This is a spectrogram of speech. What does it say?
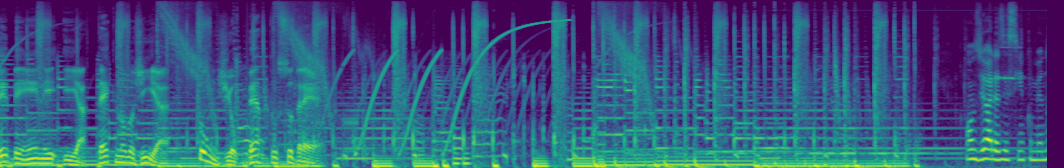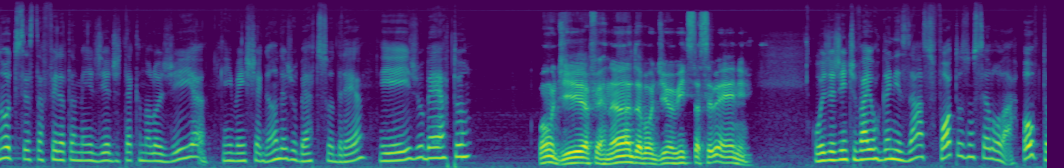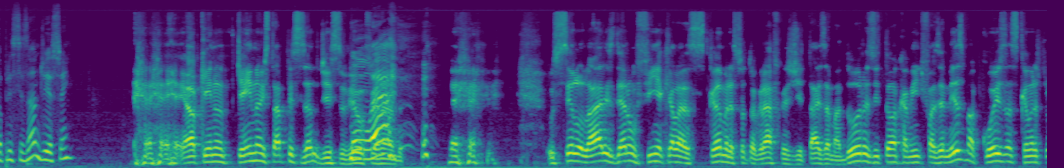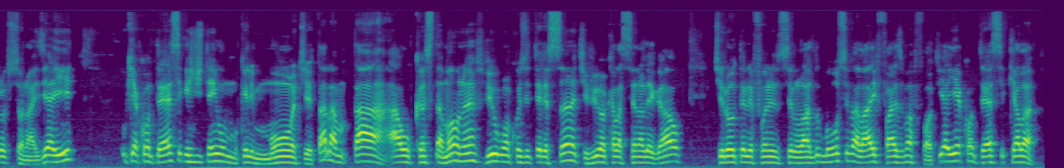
CBN e a Tecnologia, com Gilberto Sudré. Onze horas e cinco minutos, sexta-feira também é dia de tecnologia. Quem vem chegando é Gilberto Sodré. Ei, Gilberto. Bom dia, Fernanda. Bom dia, ouvintes da CBN. Hoje a gente vai organizar as fotos no celular. Pô, tô precisando disso, hein? É, quem, não, quem não está precisando disso, viu, não é? Fernanda? É? Os celulares deram fim àquelas câmeras fotográficas digitais amadoras e estão a caminho de fazer a mesma coisa nas câmeras profissionais. E aí, o que acontece é que a gente tem um, aquele monte, tá, na, tá ao alcance da mão, né? Viu alguma coisa interessante, viu aquela cena legal, tirou o telefone do celular do bolso e vai lá e faz uma foto. E aí acontece que ela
